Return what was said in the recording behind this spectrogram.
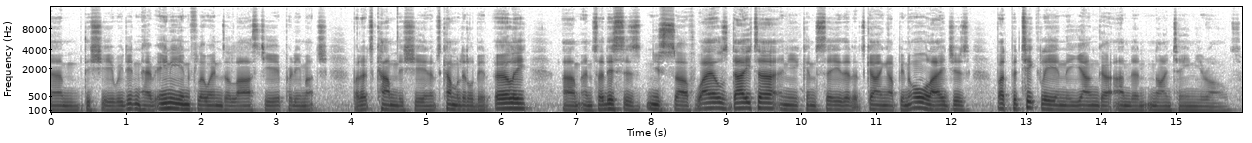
um, this year. We didn't have any influenza last year, pretty much, but it's come this year, and it's come a little bit early. Um, and so this is New South Wales data, and you can see that it's going up in all ages, but particularly in the younger under 19 year olds.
